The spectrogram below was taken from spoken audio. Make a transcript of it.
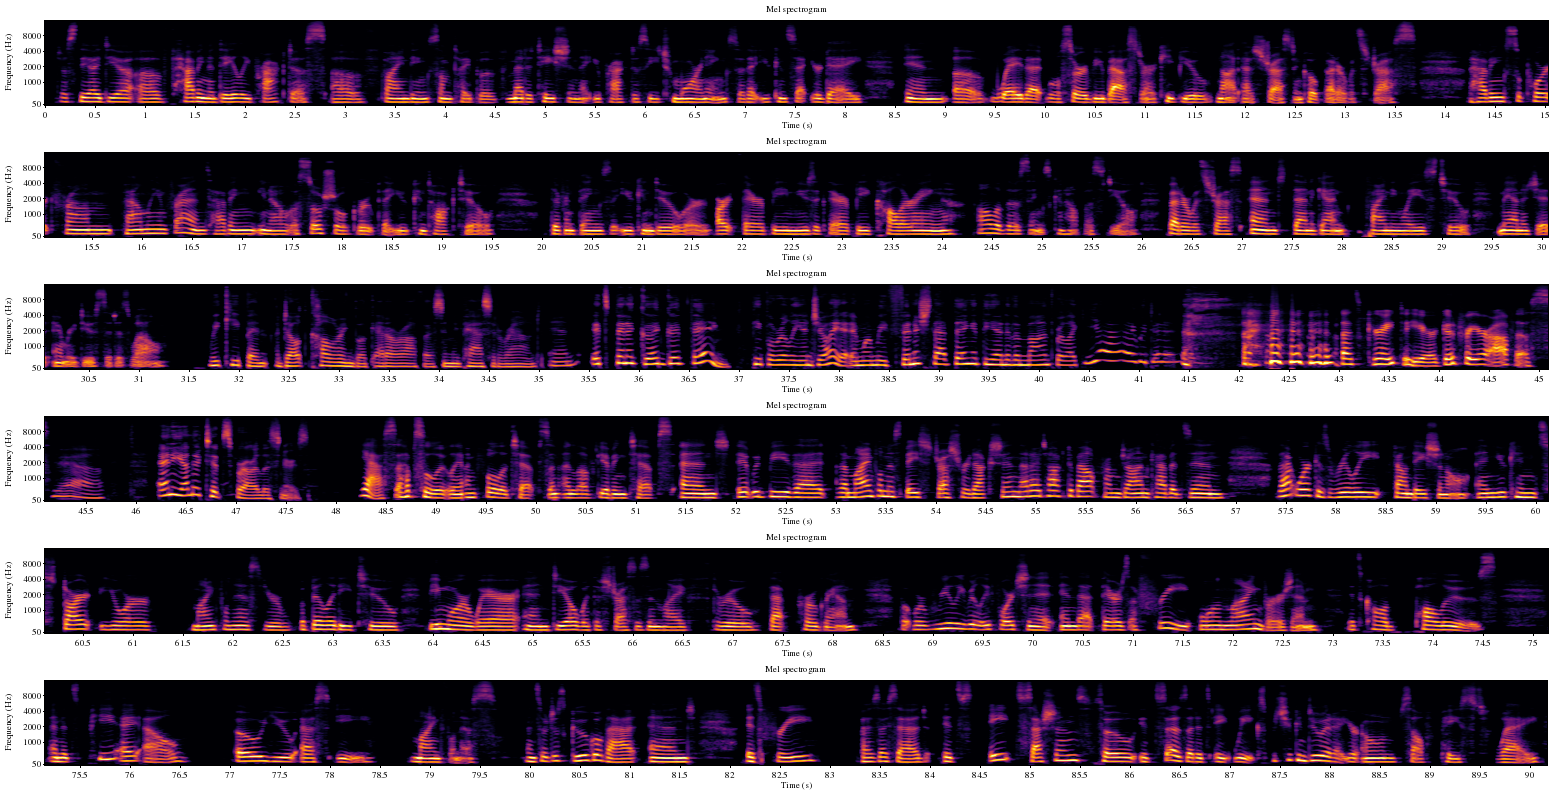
Just the idea of having a daily practice of finding some type of meditation that you practice each morning so that you can set your day in a way that will serve you best or keep you not as stressed and cope better with stress having support from family and friends, having, you know, a social group that you can talk to, different things that you can do, or art therapy, music therapy, coloring, all of those things can help us deal better with stress. And then again, finding ways to manage it and reduce it as well. We keep an adult coloring book at our office and we pass it around. And it's been a good, good thing. People really enjoy it. And when we finish that thing at the end of the month, we're like, yay, we did it. That's great to hear. Good for your office. Yeah. Any other tips for our listeners? Yes, absolutely. I'm full of tips and I love giving tips. And it would be that the mindfulness based stress reduction that I talked about from Jon Kabat Zinn, that work is really foundational and you can start your mindfulness, your ability to be more aware and deal with the stresses in life through that program. But we're really, really fortunate in that there's a free online version. It's called Palouse, and it's P A L O U S E, mindfulness. And so just Google that, and it's free. As I said, it's eight sessions. So it says that it's eight weeks, but you can do it at your own self paced way.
